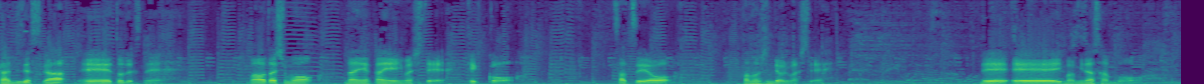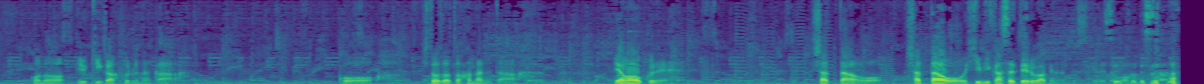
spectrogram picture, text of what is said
感じですが、えーとですね、まあ私もなんやかんや言いまして、結構、撮影を楽しんでおりまして、で、えー今皆さんも、この雪が降る中、こう、人里離れた山奥で、シャッターを、シャッターを響かせてるわけなんですけれども。ですな。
